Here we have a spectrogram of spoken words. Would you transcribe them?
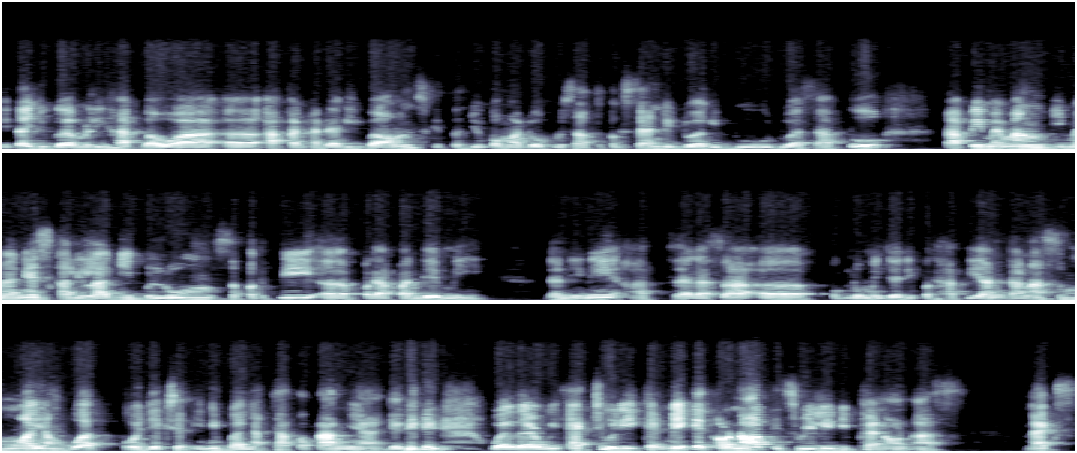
kita juga melihat bahwa uh, akan ada rebound sekitar 7,21 persen di 2021 tapi memang demandnya sekali lagi belum seperti uh, pra pandemi dan ini saya rasa uh, perlu menjadi perhatian karena semua yang buat projection ini banyak catatannya. Jadi whether we actually can make it or not it's really depend on us. Next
